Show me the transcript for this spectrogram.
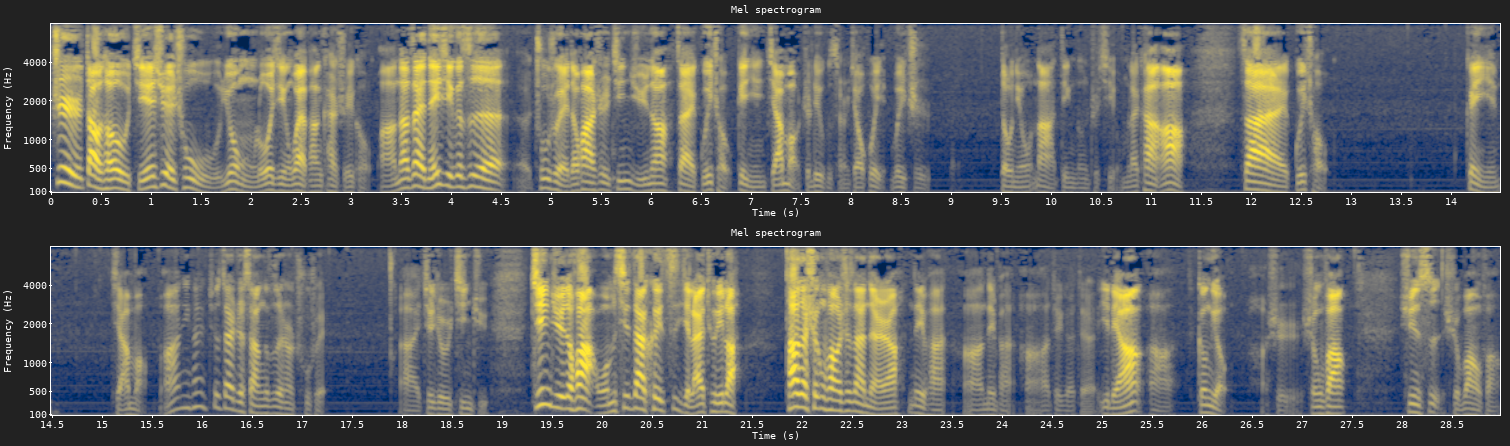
至到头结穴处，用罗经外盘看水口啊。那在哪几个字出水的话是金局呢？在癸丑、艮寅、甲卯这六个字交汇为之斗牛纳丁庚之气。我们来看啊，在癸丑、艮寅。甲卯啊，你看就在这三个字上出水，啊，这就是金局。金局的话，我们现在可以自己来推了。它的生方是在哪儿啊？内盘啊，内盘啊，这个这一梁啊，庚酉啊是生方，巽四是旺方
